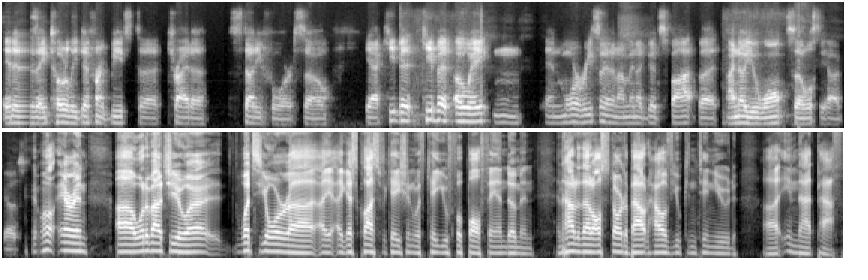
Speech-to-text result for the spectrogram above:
it is a totally different beast to try to study for. So, yeah, keep it keep it 08 and and more recent, and I'm in a good spot. But I know you won't, so we'll see how it goes. Well, Aaron, uh, what about you? Uh, what's your I, I guess classification with KU football fandom and and how did that all start about? How have you continued uh, in that path?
